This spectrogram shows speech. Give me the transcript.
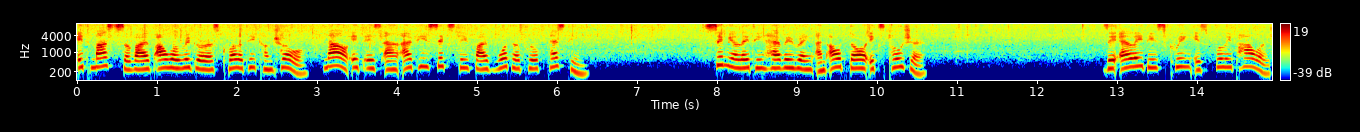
it must survive our rigorous quality control. Now it is an IP65 waterproof testing, simulating heavy rain and outdoor exposure. The LED screen is fully powered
